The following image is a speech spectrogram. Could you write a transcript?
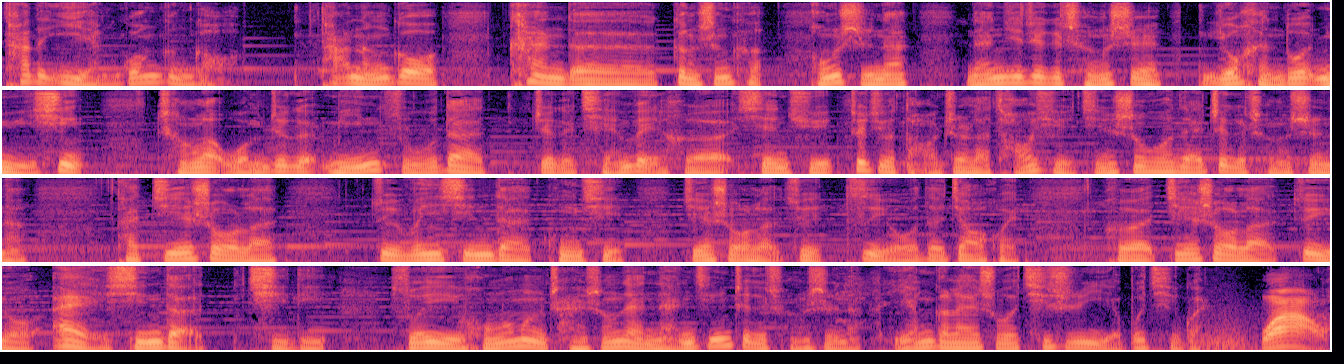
他的眼光更高，他能够看得更深刻。同时呢，南京这个城市有很多女性成了我们这个民族的这个前卫和先驱，这就导致了曹雪芹生活在这个城市呢，他接受了最温馨的空气，接受了最自由的教诲。和接受了最有爱心的启迪，所以《红楼梦》产生在南京这个城市呢，严格来说其实也不奇怪。Wow.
